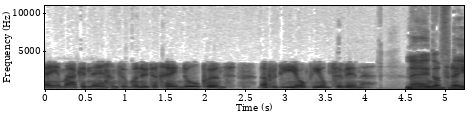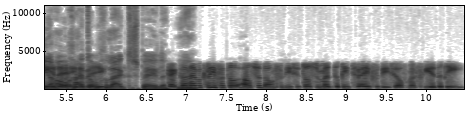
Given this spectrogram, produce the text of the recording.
en je maakt in 90 minuten geen doelpunt, dan verdien je ook niet om te winnen. Nee, dan dat verdien je hooguit om gelijk te spelen. Kijk, dan Ja. heb ik liever, tot, als ze dan verliezen, tot ze met 3-2 verliezen of met 4-3.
